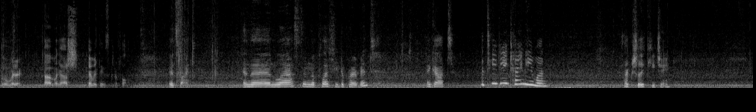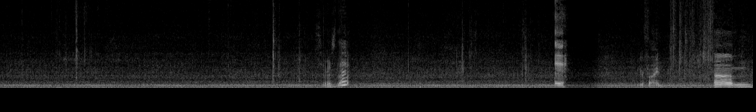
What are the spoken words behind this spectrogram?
Go over there. Oh my gosh, everything's gonna fall. It's fine. And then last in the plushie department, I got a teeny tiny one. It's actually a keychain. So there's that. Eh, you're fine. Um,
